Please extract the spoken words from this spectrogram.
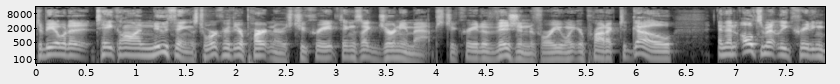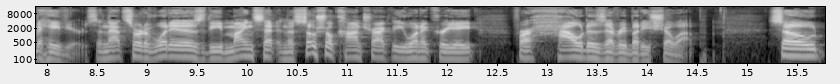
To be able to take on new things, to work with your partners, to create things like journey maps, to create a vision for where you want your product to go, and then ultimately creating behaviors. And that's sort of what is the mindset and the social contract that you want to create for how does everybody show up. So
